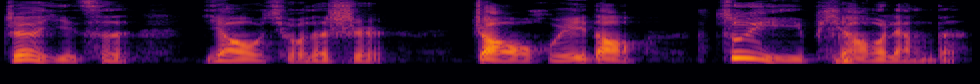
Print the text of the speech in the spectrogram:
这一次要求的是找回到。最漂亮的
